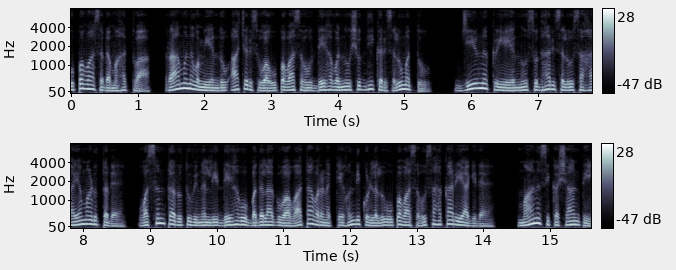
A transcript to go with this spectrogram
ಉಪವಾಸದ ಮಹತ್ವ ರಾಮನವಮಿಯಂದು ಆಚರಿಸುವ ಉಪವಾಸವು ದೇಹವನ್ನು ಶುದ್ಧೀಕರಿಸಲು ಮತ್ತು ಜೀರ್ಣಕ್ರಿಯೆಯನ್ನು ಸುಧಾರಿಸಲು ಸಹಾಯ ಮಾಡುತ್ತದೆ. ವಸಂತ ಋತುವಿನಲ್ಲಿ ದೇಹವು ಬದಲಾಗುವ ವಾತಾವರಣಕ್ಕೆ ಹೊಂದಿಕೊಳ್ಳಲು ಉಪವಾಸವು ಸಹಕಾರಿಯಾಗಿದೆ. ಮಾನಸಿಕ ಶಾಂತಿ,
